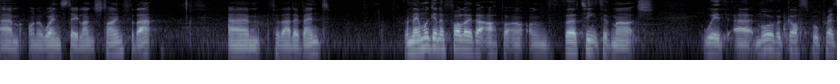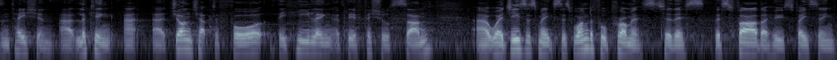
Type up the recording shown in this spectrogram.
um, on a Wednesday lunchtime for that, um, for that event. And then we're going to follow that up on, the 13th of March with uh, more of a gospel presentation, uh, looking at uh, John chapter 4, the healing of the official son uh, where Jesus makes this wonderful promise to this, this father who's facing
